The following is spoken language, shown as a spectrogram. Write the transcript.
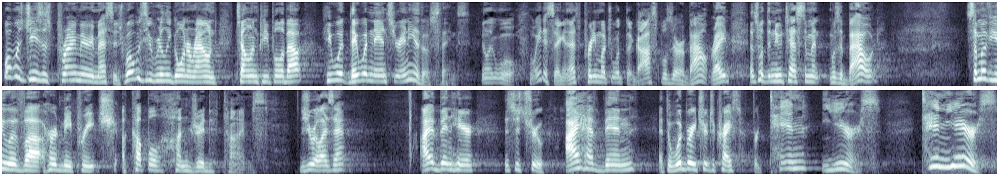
what was Jesus' primary message? What was he really going around telling people about? He would, they wouldn't answer any of those things. You're like, well, wait a second. That's pretty much what the Gospels are about, right? That's what the New Testament was about. Some of you have uh, heard me preach a couple hundred times. Did you realize that? I have been here, this is true. I have been at the Woodbury Church of Christ for 10 years. 10 years.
